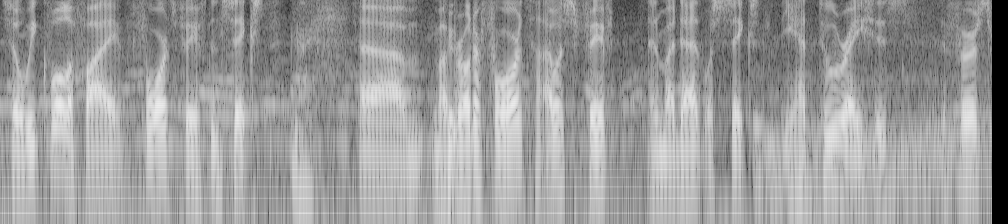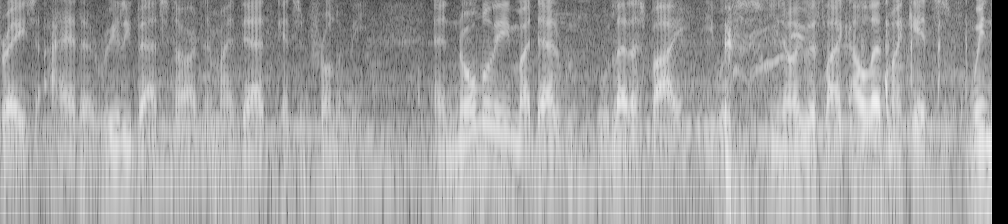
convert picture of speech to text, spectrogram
So we qualify fourth, fifth, and sixth. Nice. Um, my brother fourth, I was fifth, and my dad was sixth. He had two races. The first race, I had a really bad start, and my dad gets in front of me. And normally, my dad would, would let us by. He was, you know, he was like, "I'll let my kids win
